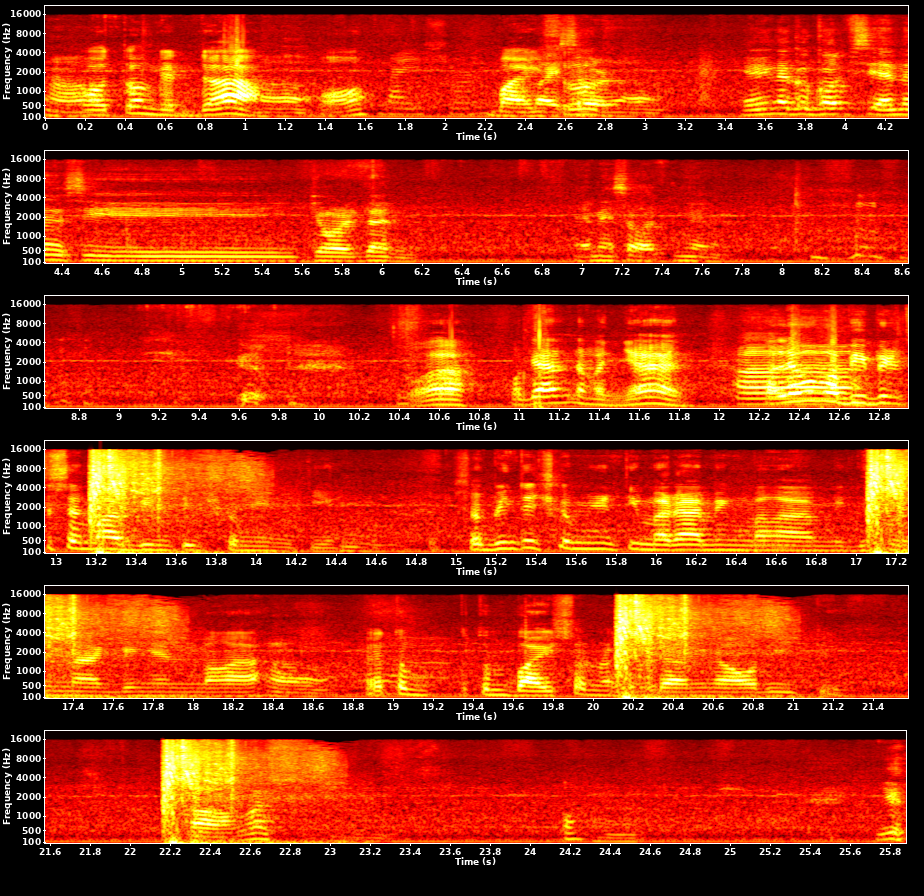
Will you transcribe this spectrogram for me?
Ah. Oh, ito ang ganda. Ah. Oh, Visor. visor. Oh. Yan yung nag-golf si, ano, si Jordan. Yan yung suot niya. Wah, magkano naman yan? Ah. Alam mo, mabibili to sa mga vintage community. Hmm. Sa vintage community, maraming mga may gusto ng mga ganyan, mga... Oo. Ito, itong visor, nagandaan nga ako dito. Angas. Yun.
